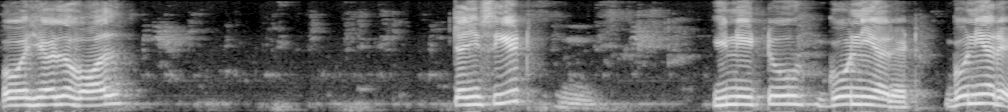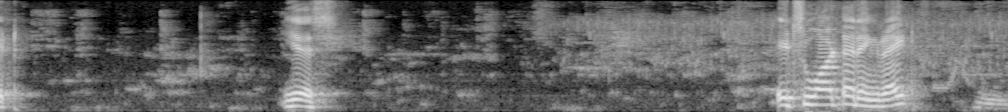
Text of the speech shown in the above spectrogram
Over here, the wall. Can you see it? Hmm. You need to go near it. Go near it. Yes. It's watering, right? Hmm.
